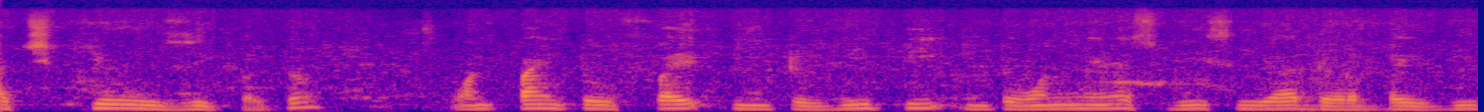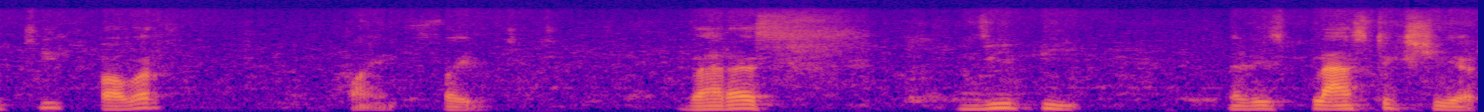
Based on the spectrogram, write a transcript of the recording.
HQ is equal to 1.25 into VP into 1 minus VCR divided by VP power 0.5. Whereas VP, that is plastic shear,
